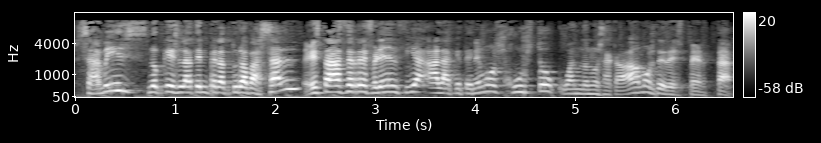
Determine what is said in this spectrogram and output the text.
¿sabéis lo que es la temperatura basal? Esta hace referencia a la que tenemos justo cuando nos acabamos de despertar.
